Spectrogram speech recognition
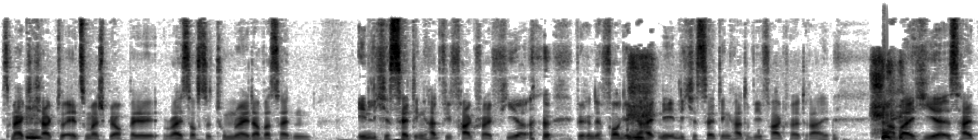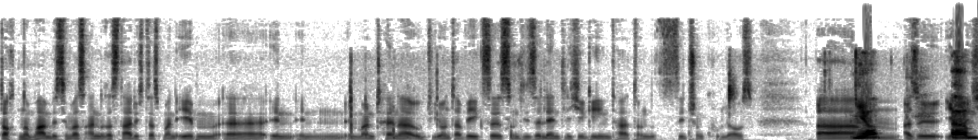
Das merke hm. ich aktuell zum Beispiel auch bei Rise of the Tomb Raider, was halt ein ähnliches Setting hat wie Far Cry 4, während der Vorgänger halt ein ähnliches Setting hatte wie Far Cry 3. Aber hier ist halt doch nochmal ein bisschen was anderes, dadurch, dass man eben äh, in, in, in Montana irgendwie unterwegs ist und diese ländliche Gegend hat und es sieht schon cool aus. Ähm, ja. Also ja, ähm,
